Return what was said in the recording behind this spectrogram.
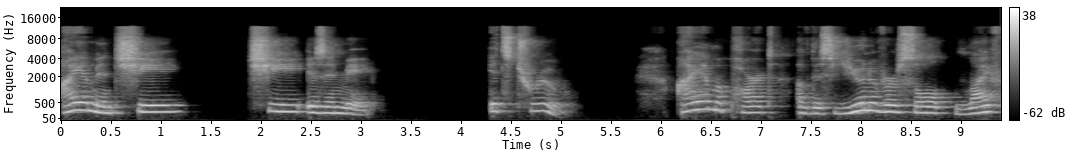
I am in Qi, Qi is in me. It's true. I am a part of this universal life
